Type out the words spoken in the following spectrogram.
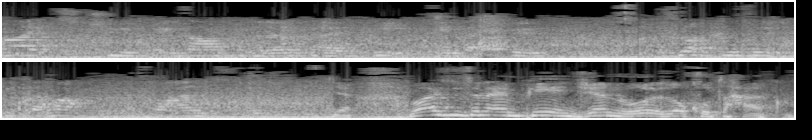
write to, for example, the local MP to give that food. It's not considered to be tahakum, that's what I understood. Yeah. Writing to an MP in general is not called tahakum.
